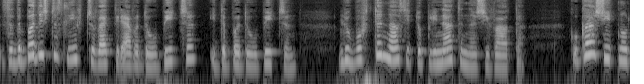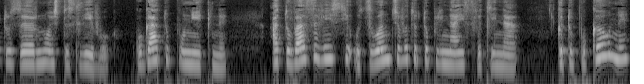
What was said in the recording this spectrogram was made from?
За да бъде щастлив, човек трябва да обича и да бъде обичан. Любовта носи топлината на живота. Кога житното зърно е щастливо? Когато поникне. А това зависи от слънчевата топлина и светлина. Като покълне,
